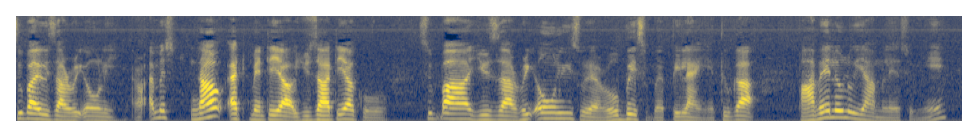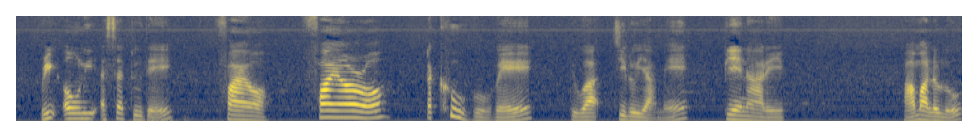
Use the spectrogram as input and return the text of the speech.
super user read only အဲ့တော့ now admin တယောက် user တယောက်ကို super user read only ဆိုတဲ့ role base ပဲပေးလိုက်ရင်သူကဘာပဲလုပ်လို့ရမလဲဆိုရင် read only access to the file file ရောတစ်ခုကိုပဲသူကကြည့်လို့ရမယ်ပြင်တာတွေဘာမှလုပ်လို့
